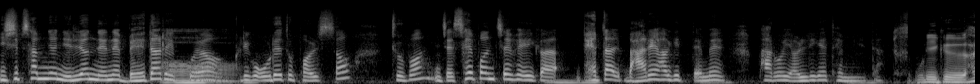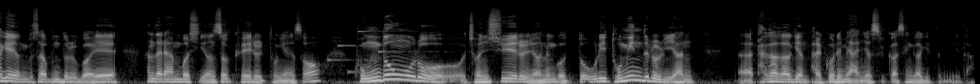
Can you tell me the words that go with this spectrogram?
23년 1년 내내 매달 했고요. 아. 그리고 올해도 벌써 두 번, 이제 세 번째 회의가 매달 말에 하기 때문에 바로 열리게 됩니다. 우리 그 학예 연구사분들과의 한 달에 한 번씩 연석 회의를 통해서 공동으로 전시회를 여는 것도 우리 도민들을 위한 어, 다가가기 위한 발걸음이 아니었을까 생각이 듭니다.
